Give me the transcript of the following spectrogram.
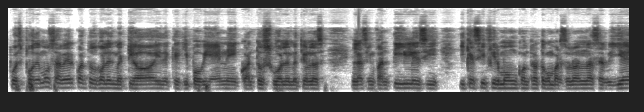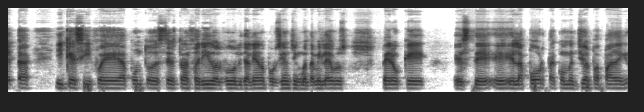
pues podemos saber cuántos goles metió y de qué equipo viene y cuántos goles metió en las, en las infantiles y, y, que si firmó un contrato con Barcelona en una servilleta y que si fue a punto de ser transferido al fútbol italiano por 150 mil euros, pero que este, eh, el Aporta convenció al papá de,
